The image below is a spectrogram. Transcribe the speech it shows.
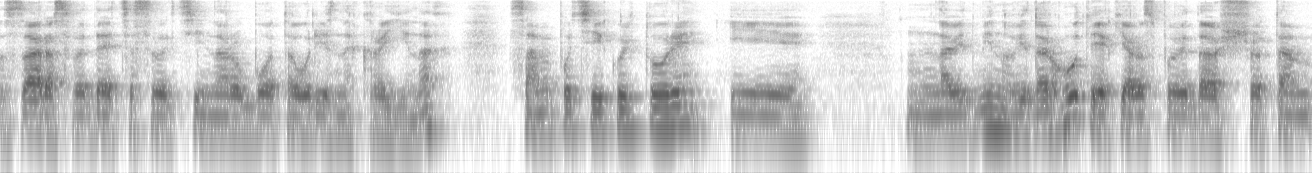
зараз ведеться селекційна робота у різних країнах саме по цій культурі. І на відміну від аргути, як я розповідав, що там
